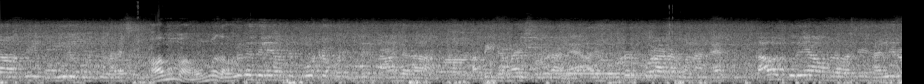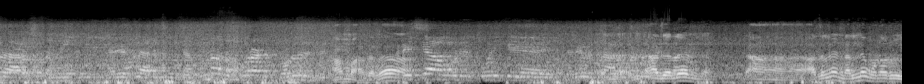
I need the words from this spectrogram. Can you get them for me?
தான் வந்து உயிரை கொடுத்து வேலை செஞ்சோம் ஆமாம் உண்மைதான். உலகத்திலே வந்து போற்றப்படுகிறது நாங்கள் தான் அப்படின்ற மாதிரி சொல்கிறாங்க அதுக்கு உடல் போராட்டம் பண்ணாங்க. காவல்துறையை அவங்கள வந்து நள்ளிரவு அரெஸ்ட் பண்ணி நிறைய இடத்துல அடைச்சி வச்சாங்க. இன்னும் அந்த போராட்டம் தொடருது. ஆமாம் அதெல்லாம் கடைசியாக அவங்களுடைய கோரிக்கையை நிறைவேற்றாங்க அதெல்லாம் அதெல்லாம் நல்ல உணர்வு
